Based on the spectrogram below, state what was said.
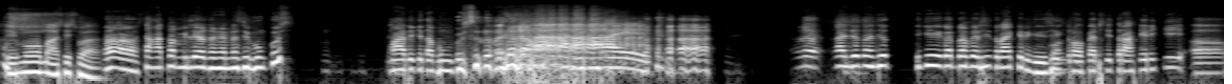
demo mahasiswa Ah, ah, sangat familiar dengan nasi bungkus. Mari kita bungkus. Eh, lanjut lanjut. Iki kontroversi terakhir iki sing kontroversi terakhir iki eh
